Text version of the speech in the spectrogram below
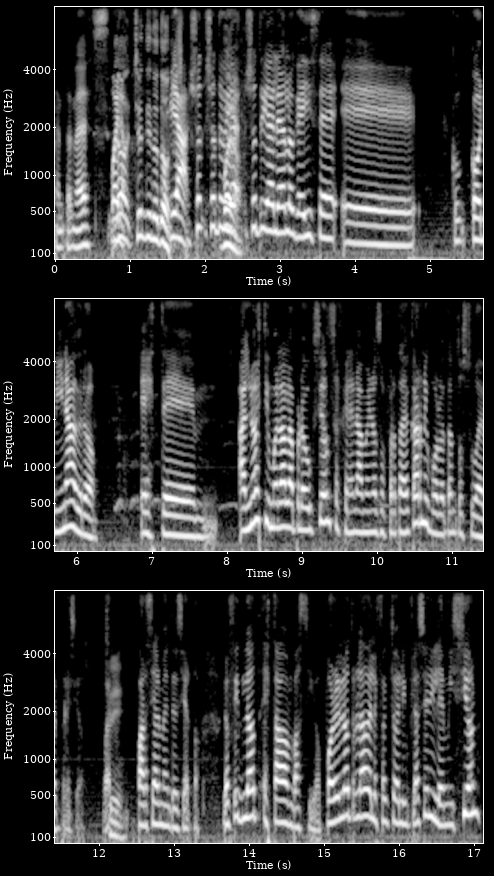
¿Me entendés? Sí, no, yo entiendo todo. Mirá, yo, yo te voy Bueno. a, yo te voy a leer lo que dice eh, con, con Inagro. Este, al no estimular la producción se genera menos oferta de carne y por lo tanto suba de precios. Bueno, Sí. parcialmente es cierto. Los feedlot estaban vacíos. Por el otro lado, el efecto de la inflación y la emisión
